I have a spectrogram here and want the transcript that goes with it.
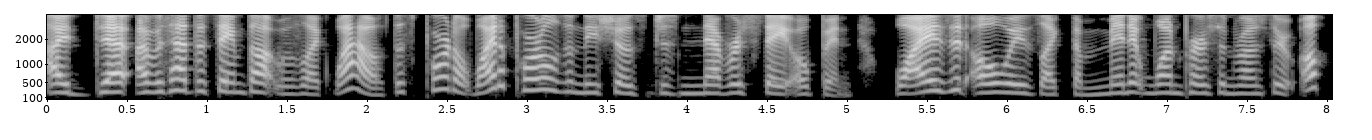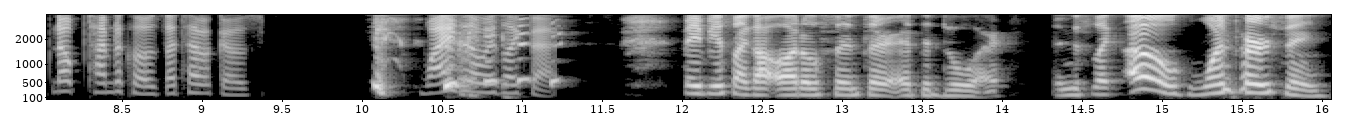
I de- I was had the same thought. Was like, wow, this portal. Why do portals in these shows just never stay open? Why is it always like the minute one person runs through? Oh, nope, time to close. That's how it goes. Why is it always like that? Maybe it's like an auto sensor at the door, and it's like, "Oh, one person."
